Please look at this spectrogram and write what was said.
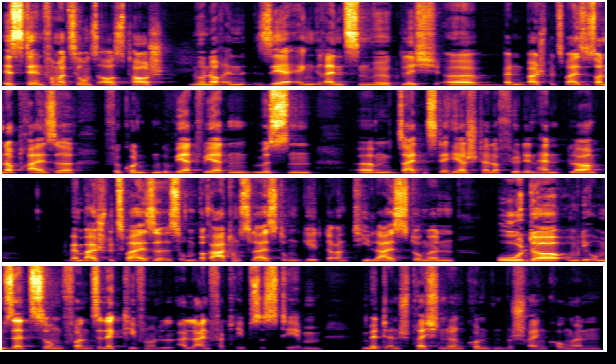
ist der Informationsaustausch nur noch in sehr engen Grenzen möglich, äh, wenn beispielsweise Sonderpreise für Kunden gewährt werden müssen ähm, seitens der Hersteller für den Händler. wenn beispielsweise es um Beratungsleistungen geht, Garantieleistungen oder um die Umsetzung von selektiven und Alleinvertriebssystemen mit entsprechenden Kundenbeschränkungen.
